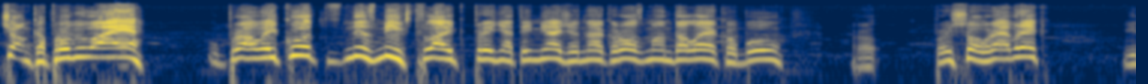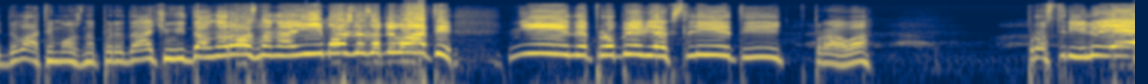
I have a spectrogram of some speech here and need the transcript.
Чонка пробиває. У правий кут не зміг Славік прийняти м'яч, однак Розман далеко був. Пройшов Ребрик. Віддавати можна передачу. Віддав на Розмана і можна забивати. Ні, не пробив як слід. І права. Прострілює.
